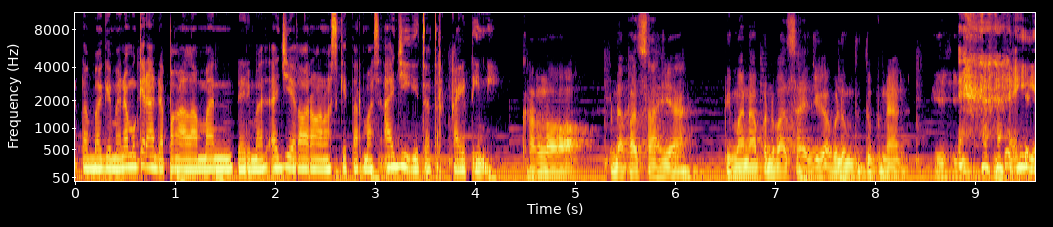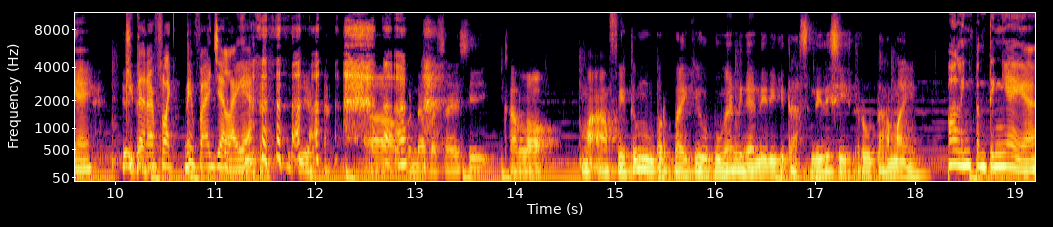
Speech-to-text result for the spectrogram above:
atau bagaimana? Mungkin ada pengalaman dari Mas Aji atau orang-orang sekitar Mas Aji gitu terkait ini. Kalau pendapat saya, di mana pendapat saya juga belum tentu benar. iya, kita reflektif aja lah ya. Iya. uh, pendapat saya sih kalau maaf itu memperbaiki hubungan dengan diri kita sendiri sih terutama ini. Paling pentingnya ya.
